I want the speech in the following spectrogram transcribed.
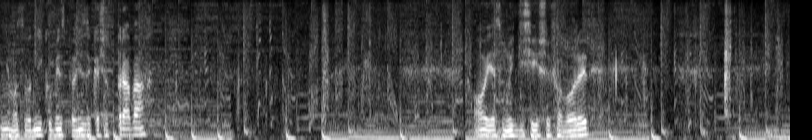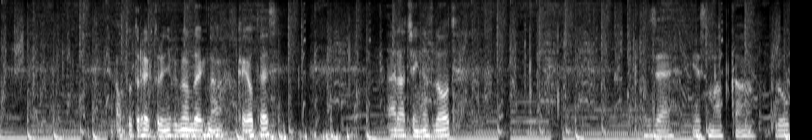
Nie ma zawodników, więc pewnie jest jakaś odprawa. O, jest mój dzisiejszy faworyt. Auto trochę, które nie wygląda jak na Coyotes, a raczej na zlot. Widzę, jest mapka prób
